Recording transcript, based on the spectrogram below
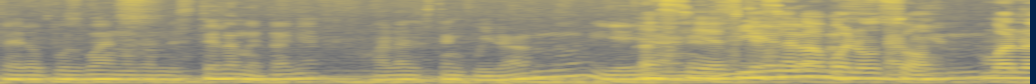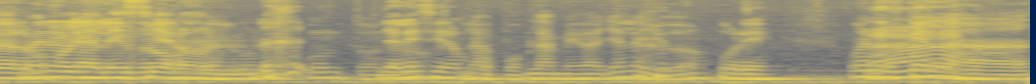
Pero pues bueno, donde esté la medalla, ojalá la estén cuidando. Y ella Así es, que se haga buen uso. Bueno, a lo mejor ya le hicieron. ya le hicieron la. La medalla le ayudó. Puré. Bueno, es que Ah.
